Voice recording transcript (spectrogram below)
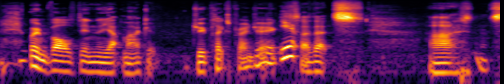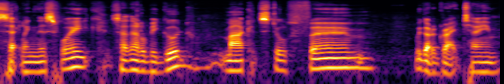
We're involved in the upmarket duplex project, Yep. so that's uh, settling this week. So that'll be good. Market's still firm. We've got a great team.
